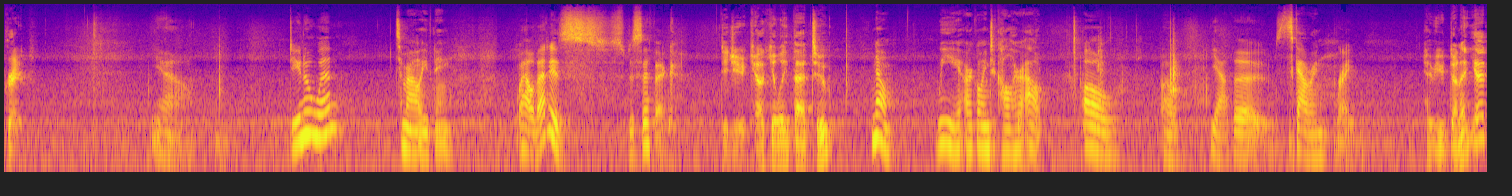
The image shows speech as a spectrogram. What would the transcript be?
Great. Yeah. Do you know when? Tomorrow evening. Wow, that is specific. Did you calculate that too? No, we are going to call her out. Oh, oh, yeah, the. Scouring. Right. Have you done it yet?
